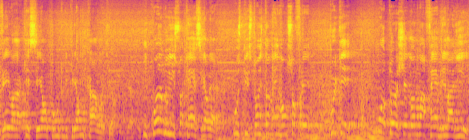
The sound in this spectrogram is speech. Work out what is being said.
veio a aquecer ao ponto de criar um calo aqui, ó. E quando isso aquece, galera, os pistões também vão sofrer. Por quê? O motor chegou numa febre lá de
